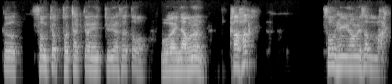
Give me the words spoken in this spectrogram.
그 성적 도착장 중에서 또 뭐가 있냐면은 가학 성행위하면서 막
